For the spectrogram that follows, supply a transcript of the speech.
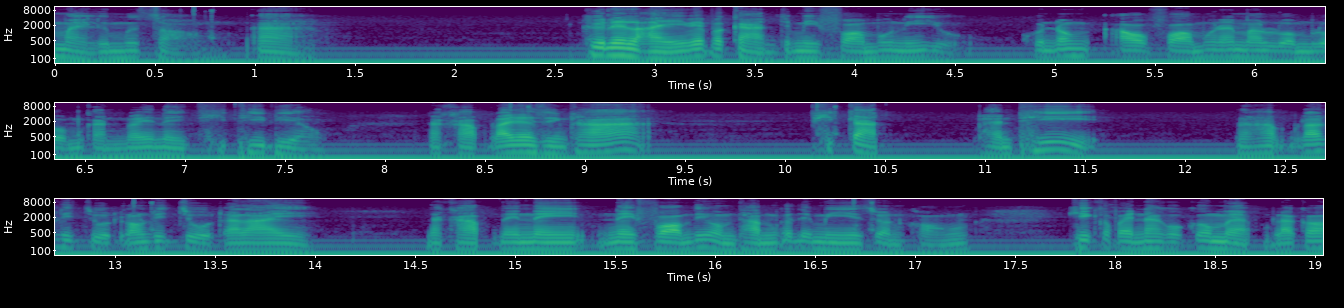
ใหม่หรือมือสองอ่า คือในหลายเว็บประกาศจะมีฟอร์มพวกนี้อยู่ คุณต้องเอาฟอร์มพวกนั้นมารวมๆกันไว้ในที่ที่เดียวนะครับรายละเอียดสินค้า พิกัดแผนที่ นะครับลัติจูดลองติจูดอะไรนะครับในในในฟอร์มที่ผมทำก็จะมีส่วนของคลิกเข้าไปหน้า Google Map แล้วก็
